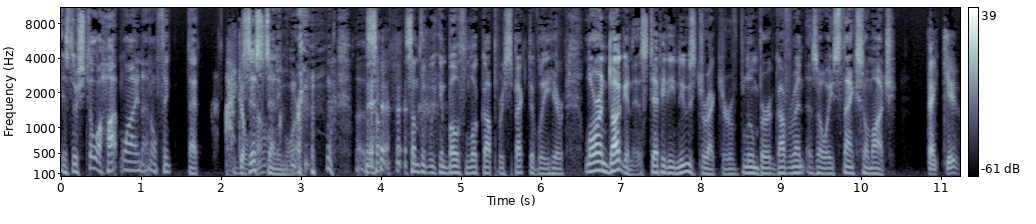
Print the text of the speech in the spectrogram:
is there still a hotline? I don't think that exists anymore. Uh, some, something we can both look up respectively here. Lauren Duggan is Deputy News Director of Bloomberg Government. As always, thanks so much. Thank you.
